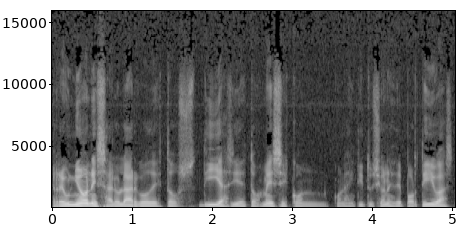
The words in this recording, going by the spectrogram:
reuniones a lo largo de estos días y de estos meses con, las instituciones deportivas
